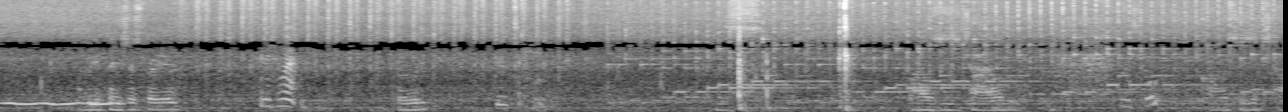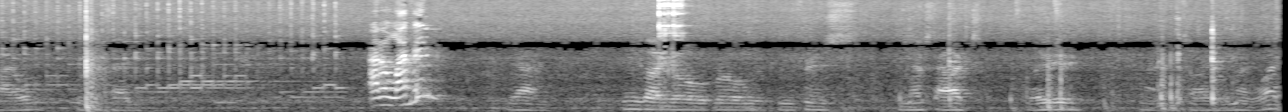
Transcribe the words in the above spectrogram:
I'm gonna finish this for you. Finish what? Food. That's okay. Miles is a child. This food? Carlos is a child. He's been fed. At 11? Yeah. You gotta go, bro. Can finish the next act later? I'm sorry. I'm like, what?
